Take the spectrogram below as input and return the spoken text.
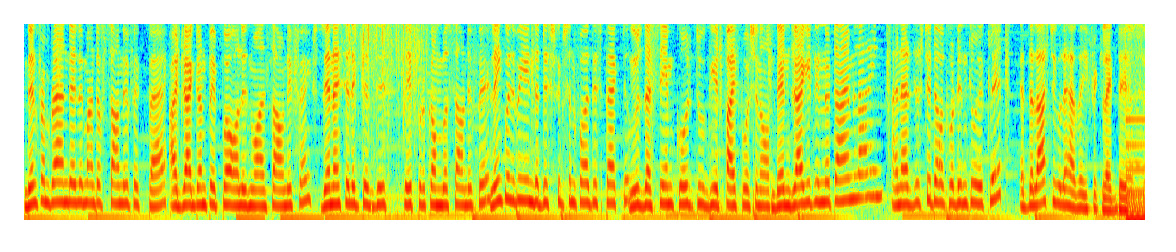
Then from Bryan Delimata's sound effect pack, I dragged on paper all-in-one sound effects. Then I selected this paper combo sound effect. Link will be in the description for this pack too. Use the same code to get 5% off. Then drag it in the timeline and adjust it according to a clip. At the last you will have an effect like this.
